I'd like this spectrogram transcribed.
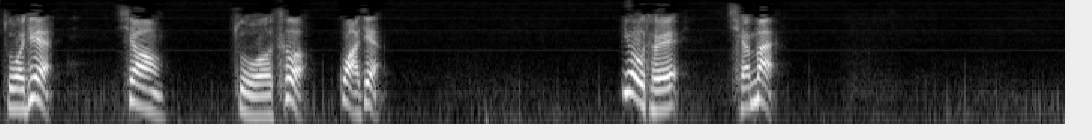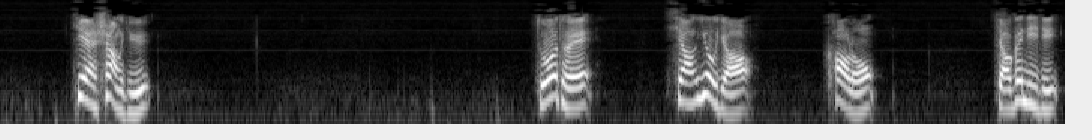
左剑向左侧挂剑，右腿前迈，剑上举，左腿。向右脚靠拢，脚跟提提，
